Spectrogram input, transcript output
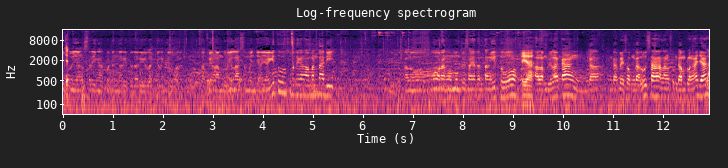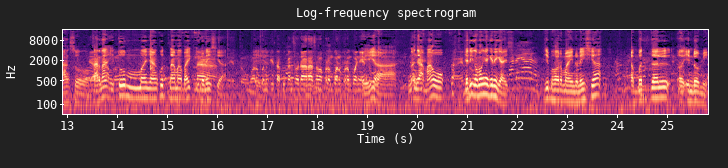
Itu yang sering aku dengar itu dari laki-laki luar itu. Tapi alhamdulillah semenjak ya gitu seperti Kang Alman tadi. Kalau orang ngomong ke saya tentang itu, Iya. alhamdulillah Kang, nggak nggak besok nggak lusa, langsung gampleng aja. Langsung. Ya, Karena langsung. itu menyangkut nama baik Nah, Indonesia. Itu. Walaupun kita bukan saudara sama perempuan-perempuannya itu. Iya, Nah, nggak mau. Nah, Jadi ngomongnya gini guys, Jib Horma Indonesia betul eh, Indomie.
